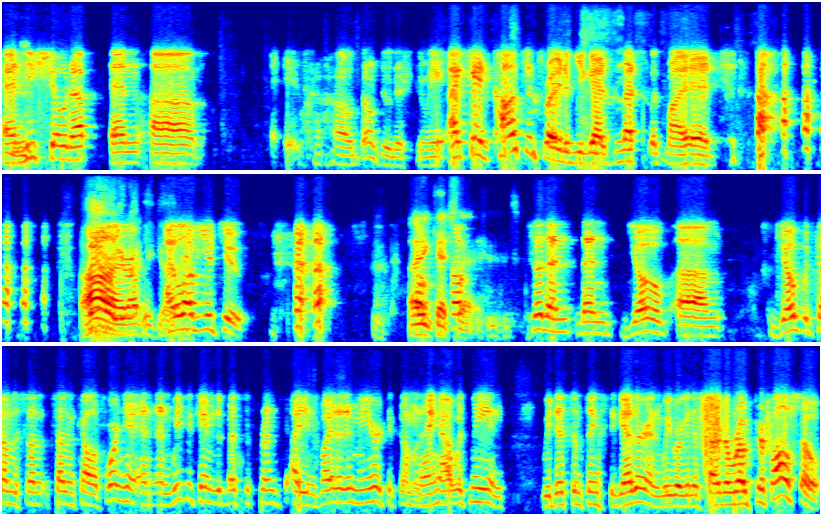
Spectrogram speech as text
and he showed up and. Uh, Oh, don't do this to me. I can't concentrate if you guys mess with my head. All right, that'll be good. I love you too. I didn't catch so- that. so then then Job um Job would come to Southern, Southern California and, and we became the best of friends. I invited him here to come and hang out with me and we did some things together and we were going to start a road trip also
